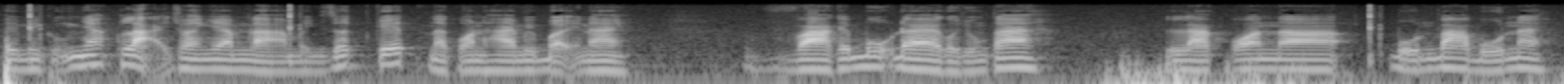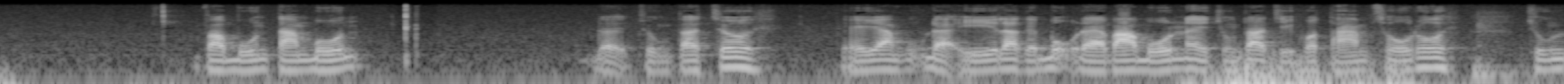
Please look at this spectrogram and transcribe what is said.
Thì mình cũng nhắc lại cho anh em là mình rất kết là con 27 này. Và cái bộ đề của chúng ta là con à, 434 này và 484 để chúng ta chơi. Thì anh em cũng để ý là cái bộ đề 34 này chúng ta chỉ có 8 số thôi. Chúng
